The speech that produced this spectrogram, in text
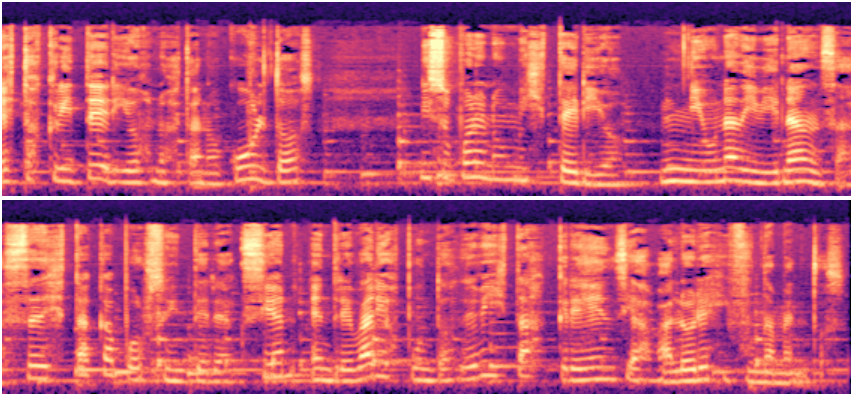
Estos criterios no están ocultos, ni suponen un misterio, ni una adivinanza. Se destaca por su interacción entre varios puntos de vista, creencias, valores y fundamentos.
